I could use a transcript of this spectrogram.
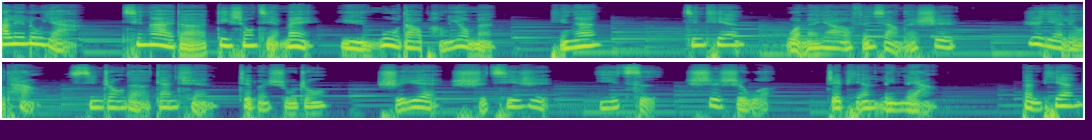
哈利路亚，亲爱的弟兄姐妹与慕道朋友们，平安。今天我们要分享的是《日夜流淌心中的甘泉》这本书中十月十七日“以此试试我”这篇灵粮。本篇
